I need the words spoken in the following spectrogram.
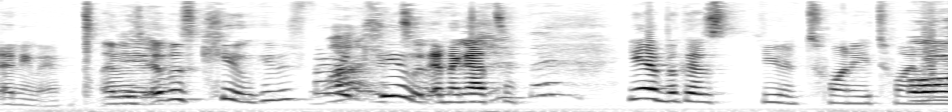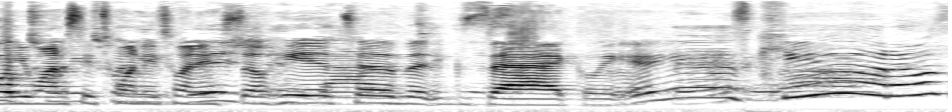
Anyway, it was Yeah. it was cute. He was very What? Cute, and I got to thing? Yeah because you know 2020 Oh, you want to see 2020 2020. So here to the Took me a exactly. second. Yeah, it was Okay. cute. I was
